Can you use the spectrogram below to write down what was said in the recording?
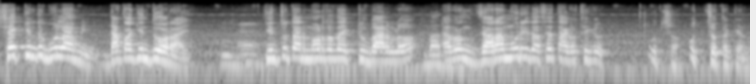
সে কিন্তু গোলামি দাতা কিন্তু ওরাই। কিন্তু তার মর্যাদা একটু বাড়লো। এবং যারা মুরিদ আছে তাকে থেকে উচ্চ। উচ্চত গেল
